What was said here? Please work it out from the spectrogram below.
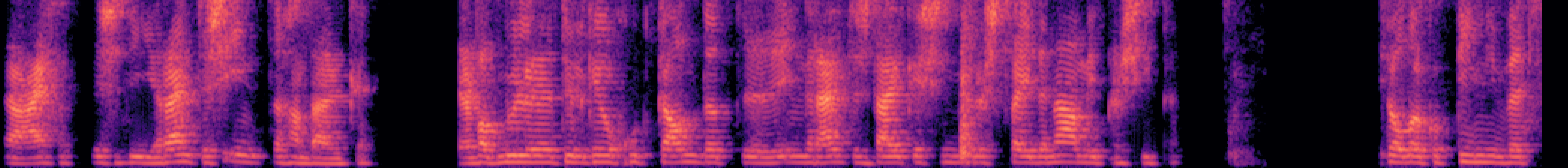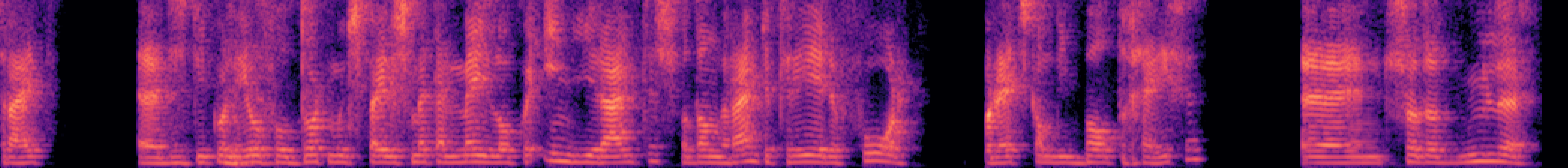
ja, eigenlijk tussen die ruimtes in te gaan duiken. wat Müller natuurlijk heel goed kan, dat in de ruimtes duiken is Müllers tweede naam in principe. Hij speelde ook op 10 in wedstrijd. dus die kon heel veel Dortmund-spelers met hem meelokken in die ruimtes. Wat dan de ruimte creëerde voor Goretzka om die bal te geven. zodat Müller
